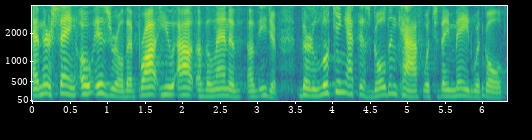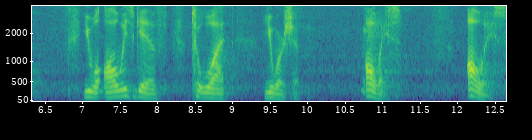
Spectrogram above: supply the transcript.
And they're saying, O Israel, that brought you out of the land of, of Egypt. They're looking at this golden calf, which they made with gold. You will always give to what you worship. Always. Always.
